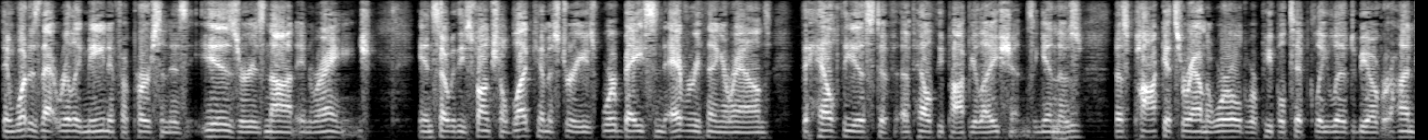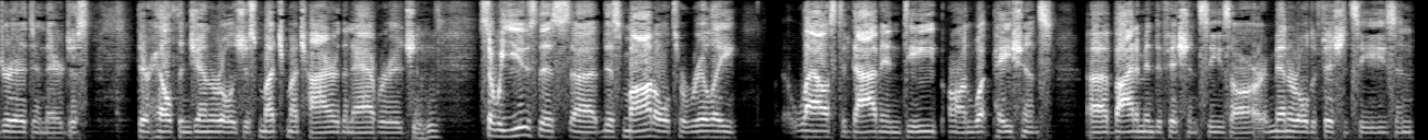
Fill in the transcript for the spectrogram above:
then what does that really mean if a person is is or is not in range? And so with these functional blood chemistries, we're basing everything around the healthiest of, of healthy populations. Again, mm-hmm. those those pockets around the world where people typically live to be over 100 and they're just their health in general is just much much higher than average. Mm-hmm. And so we use this uh, this model to really allow us to dive in deep on what patients' uh, vitamin deficiencies are, mineral deficiencies, and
